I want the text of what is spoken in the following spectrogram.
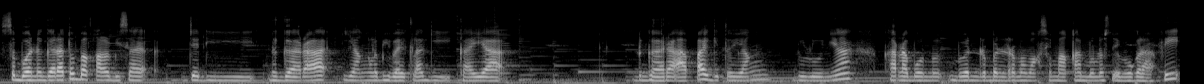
sebuah negara tuh bakal bisa jadi negara yang lebih baik lagi kayak negara apa gitu yang dulunya karena bener-bener memaksimalkan bonus demografi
